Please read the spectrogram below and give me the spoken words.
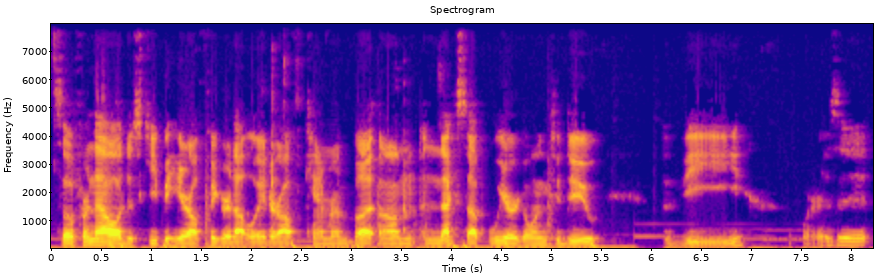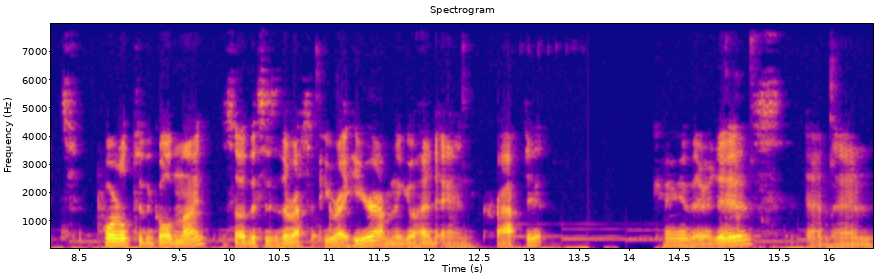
So for now, I'll just keep it here. I'll figure it out later off camera. But um, next up, we are going to do the, where is it? Portal to the gold mine. So this is the recipe right here. I'm going to go ahead and craft it. Okay, there it is. And then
